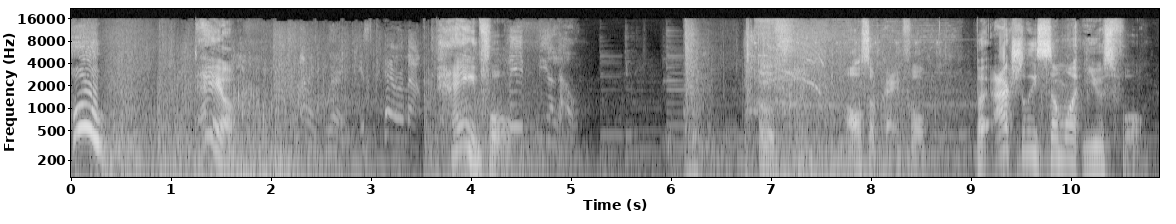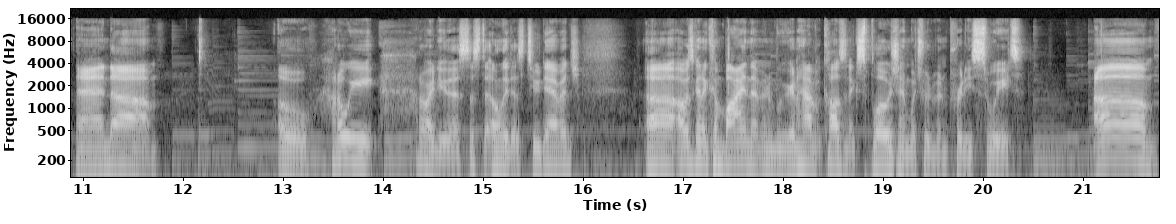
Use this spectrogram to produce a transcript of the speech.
Whoo! Damn. Painful. Oof. Also painful. But actually somewhat useful. And, um... Oh, how do we... How do I do this? This only does two damage. Uh, I was gonna combine them and we are gonna have it cause an explosion, which would have been pretty sweet. Um...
